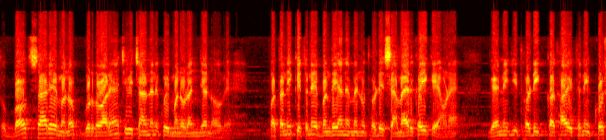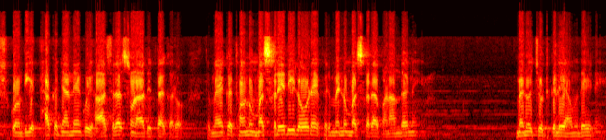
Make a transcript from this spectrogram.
ਤਾਂ ਬਹੁਤ ਸਾਰੇ ਮਨੁੱਖ ਗੁਰਦੁਆਰਿਆਂ 'ਚ ਵੀ ਚਾਹੁੰਦੇ ਨੇ ਕੋਈ ਮਨੋਰੰਜਨ ਹੋਵੇ। ਪਤਾ ਨਹੀਂ ਕਿਤਨੇ ਬੰਦਿਆਂ ਨੇ ਮੈਨੂੰ ਤੁਹਾਡੇ ਸੇ ਅਮਰੀਕਾ ਹੀ ਕਿ ਆਉਣਾ ਹੈ। ਗਹਿਣੇ ਜੀ ਤੁਹਾਡੀ ਕਥਾ ਇਤਨੀ ਖੁਸ਼ ਹੁੰਦੀ ਹੈ ਥੱਕ ਜਾਂਦੇ ਹਾਂ, ਕੋਈ ਹਾਸਰਾ ਸੁਣਾ ਦਿੱਤਾ ਕਰੋ। ਤੇ ਮੈਂ ਕਿਹਾ ਤੁਹਾਨੂੰ ਮਸਖਰੇ ਦੀ ਲੋੜ ਹੈ ਫਿਰ ਮੈਨੂੰ ਮਸਖਰਾ ਬਣਾਉਂਦਾ ਨਹੀਂ। ਮੈਨੂੰ ਚੁਟਕਲੇ ਆਉਂਦੇ ਨੇ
